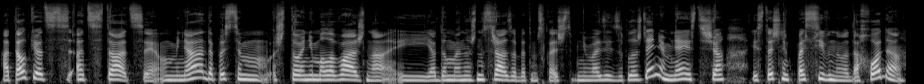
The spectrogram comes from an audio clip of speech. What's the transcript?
отталкиваться от ситуации. У меня, допустим, что немаловажно, и я думаю, нужно сразу об этом сказать, чтобы не вводить в заблуждение, у меня есть еще источник пассивного дохода,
